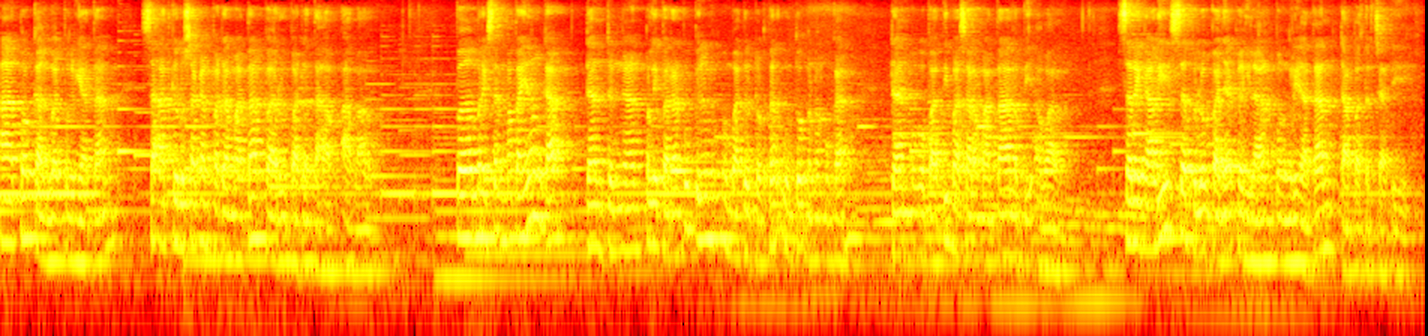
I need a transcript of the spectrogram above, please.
atau gangguan penglihatan saat kerusakan pada mata baru pada tahap awal. Pemeriksaan mata yang lengkap dan dengan pelebaran pupil membantu dokter untuk menemukan dan mengobati masalah mata lebih awal. Seringkali sebelum banyak kehilangan penglihatan dapat terjadi.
